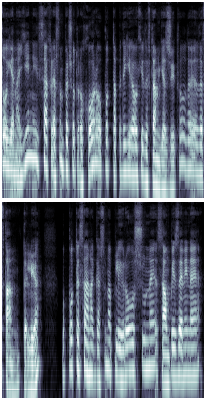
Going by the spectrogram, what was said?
αυτό για να γίνει θα χρειαστούν περισσότερο χώρο, οπότε τα 5 GB όχι δεν φτάνουν για ζήτο, δεν, δεν φτάνουν τελεία. Οπότε θα αναγκαστούν να πληρώσουν, θα μου πεις δεν είναι,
